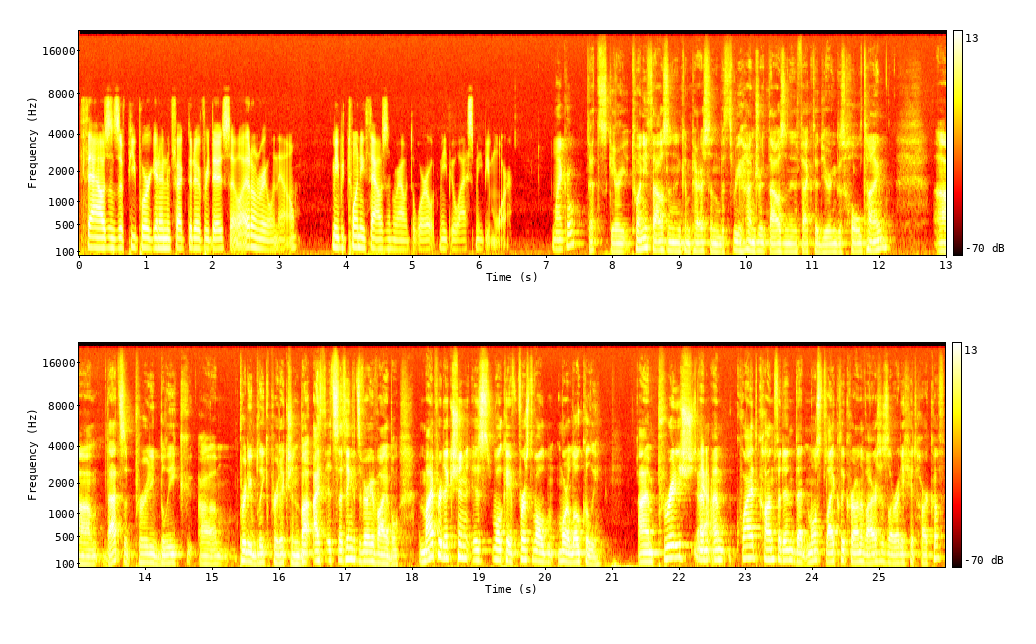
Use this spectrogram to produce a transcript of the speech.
thousands of people are getting infected every day, so I don't really know. Maybe 20,000 around the world, maybe less, maybe more. Michael? That's scary. 20,000 in comparison with 300,000 infected during this whole time. Um, that's a pretty bleak, um, pretty bleak prediction. But I, it's, I think it's very viable. My prediction is well, okay. First of all, more locally, I'm pretty. Sh- I'm, I'm quite confident that most likely coronavirus has already hit Kharkov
